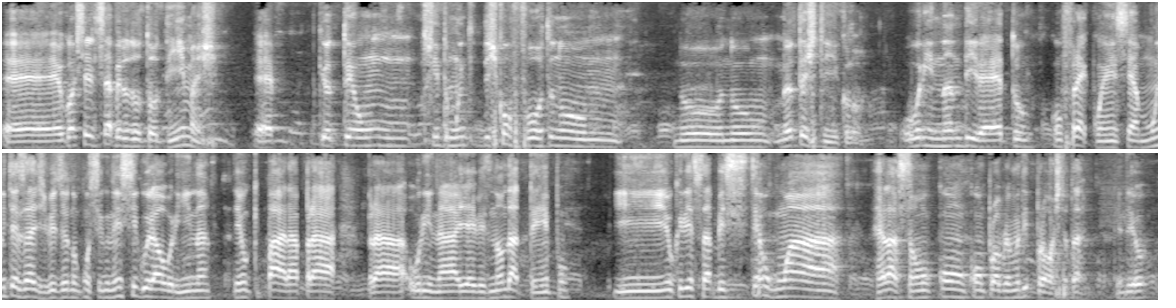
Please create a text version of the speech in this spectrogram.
É, eu gostaria de saber do doutor Dimas, é, porque eu tenho um, sinto muito desconforto no, no, no meu testículo urinando direto, com frequência. Muitas das vezes eu não consigo nem segurar a urina, tenho que parar para urinar e às vezes não dá tempo. E eu queria saber se tem alguma relação com, com o problema de próstata, entendeu?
